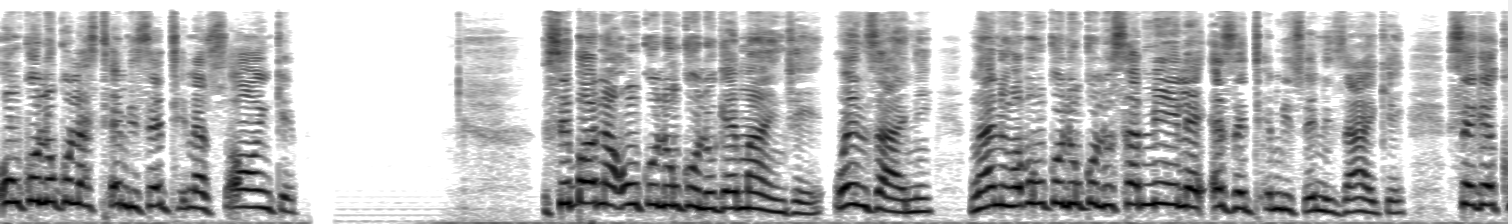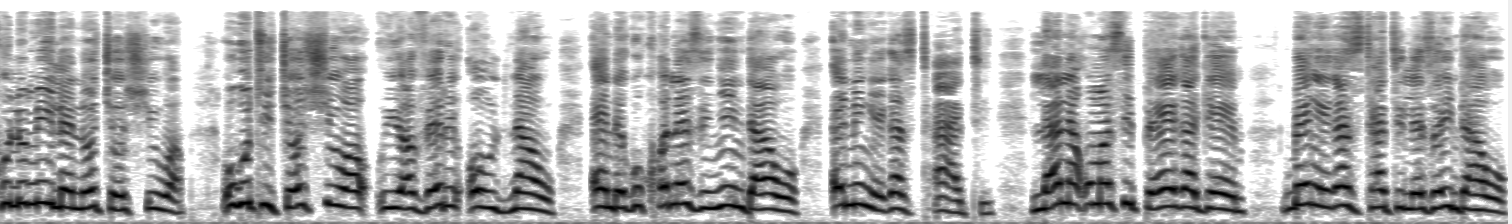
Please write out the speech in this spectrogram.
uNkulunkulu asithembise thina sonke. Sibona uNkulunkulu ke manje wenzani? Ngani? Ngoba uNkulunkulu usamile ezethembisweni zakhe. Seke khulumile noJoshua ukuthi Joshua you are very old now and kukhona ezinye indawo eningekazithathi. Lana uma sibheka ke bengekazithathi lezo indawo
